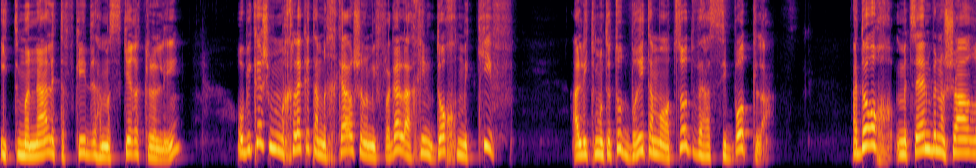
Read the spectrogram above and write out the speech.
התמנה לתפקיד המזכיר הכללי, הוא ביקש ממחלקת המחקר של המפלגה להכין דוח מקיף על התמוטטות ברית המועצות והסיבות לה. הדוח מציין בין השאר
